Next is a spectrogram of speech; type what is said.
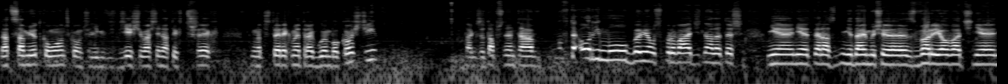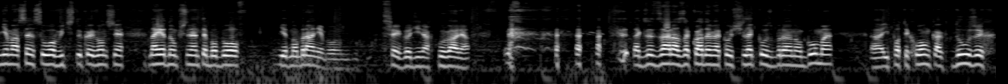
nad samiutką łączką, czyli gdzieś właśnie na tych 3-4 metrach głębokości. Także ta przynęta no w teorii mógłbym ją sprowadzić, no ale też nie, nie teraz nie dajmy się zwariować, nie, nie ma sensu łowić tylko i wyłącznie na jedną przynętę, bo było jedno branie, bo w 3 godzinach pływania. Także zaraz zakładam jakąś lekko uzbrojoną gumę e, i po tych łąkach dużych,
